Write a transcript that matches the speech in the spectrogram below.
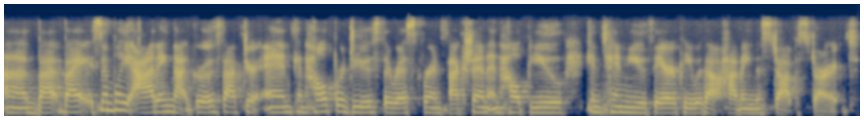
Um, but by simply adding that growth factor in can help reduce the risk for infection and help you continue therapy without having to stop start.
